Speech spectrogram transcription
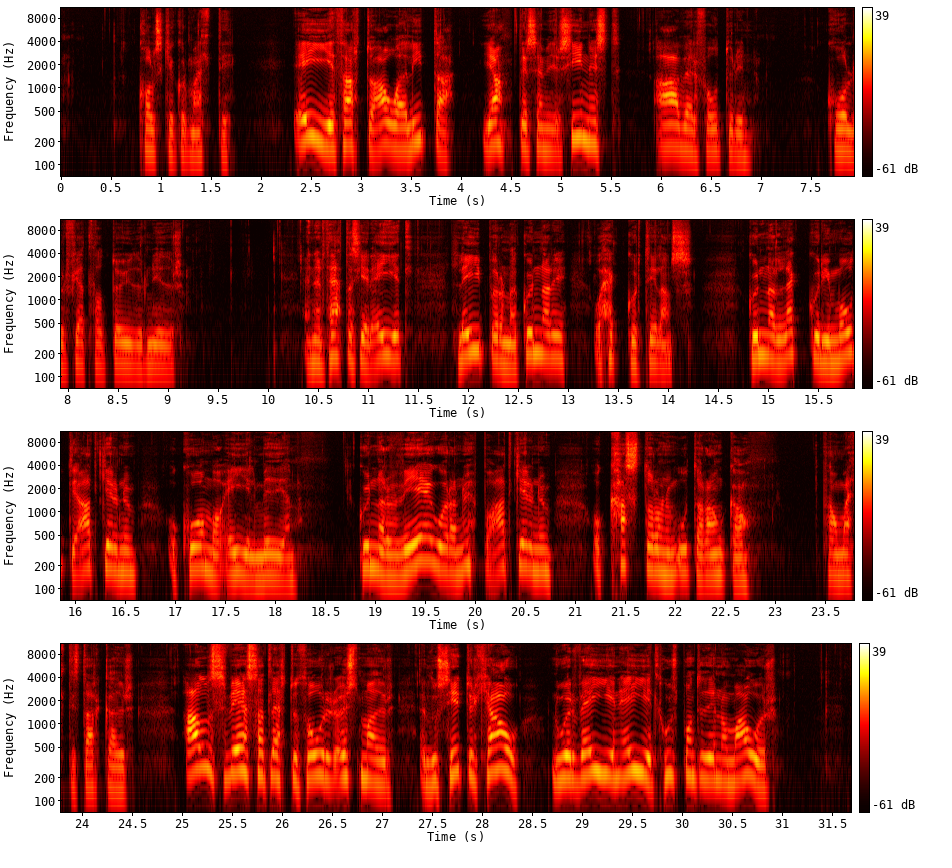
Kolskekkur mælti. Egi þartu á að líta, Jamtir sem þér sínist, afer fóturinn. Kólur fjall á dauður niður. En er þetta sér eigill, hleypur hann að Gunnari og heggur til hans. Gunnar leggur í móti atgerunum og kom á eigil miðjan. Gunnar vegur hann upp á atgerunum og kastur honum út á rángá. Þá mælti starkaður. Alls vesall ertu þórir austmaður, er þú situr hjá, Nú er vegin eigill húsbóndiðinn og máur.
